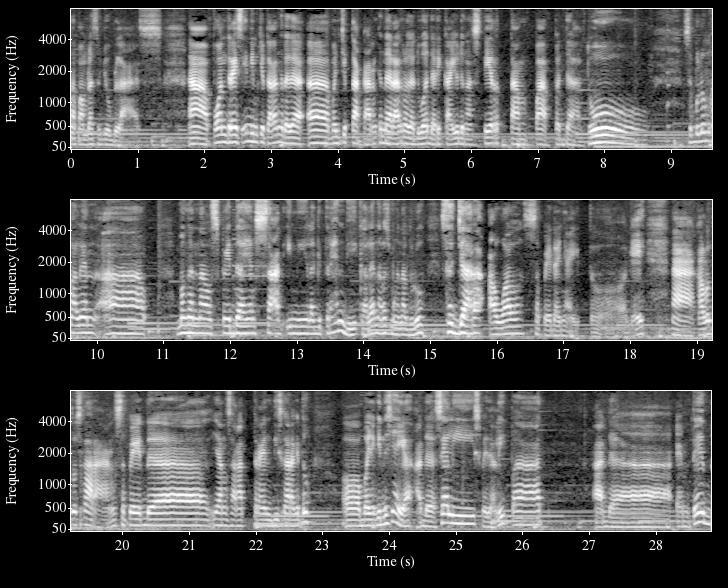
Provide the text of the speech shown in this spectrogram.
1817. Nah, Pondres ini menciptakan kendara, uh, menciptakan kendaraan roda dua dari kayu dengan setir tanpa pedal. Tuh. Sebelum kalian uh, mengenal sepeda yang saat ini lagi trendy, kalian harus mengenal dulu sejarah awal sepedanya itu. Oke. Okay? Nah, kalau untuk sekarang sepeda yang sangat trendy sekarang itu oh, banyak jenisnya ya. Ada seli sepeda lipat ada MTB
